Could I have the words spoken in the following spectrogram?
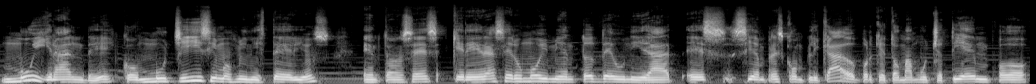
muy grande, con muchísimos ministerios, entonces, querer hacer un movimiento de unidad es siempre es complicado porque toma mucho tiempo,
